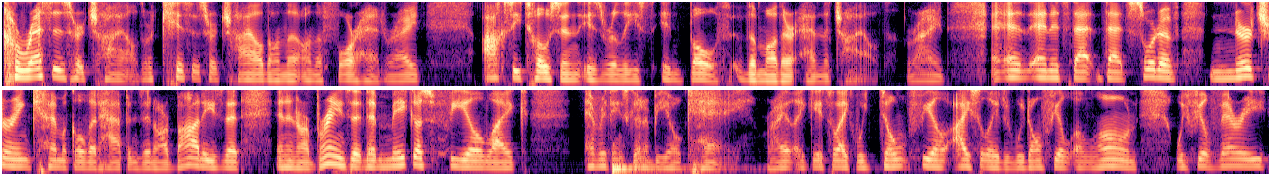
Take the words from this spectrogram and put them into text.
caresses her child or kisses her child on the on the forehead right oxytocin is released in both the mother and the child right? And and it's that that sort of nurturing chemical that happens in our bodies that and in our brains that that make us feel like everything's going to be okay right? Like it's like we don't feel isolated we don't feel alone we feel very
